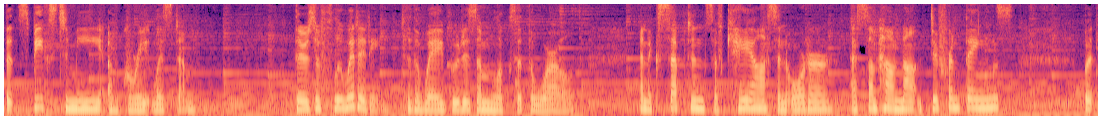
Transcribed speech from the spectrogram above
that speaks to me of great wisdom. There's a fluidity to the way Buddhism looks at the world, an acceptance of chaos and order as somehow not different things, but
